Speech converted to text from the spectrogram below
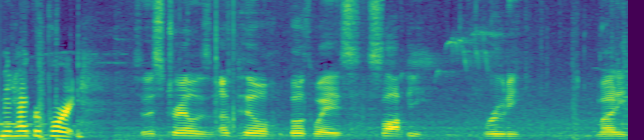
Mid-hike report. So this trail is uphill both ways. Sloppy, rooty, muddy.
